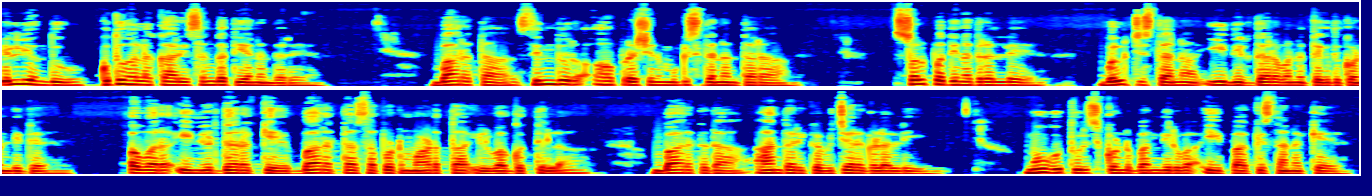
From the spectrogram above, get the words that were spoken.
ಇಲ್ಲಿ ಒಂದು ಕುತೂಹಲಕಾರಿ ಸಂಗತಿ ಏನೆಂದರೆ ಭಾರತ ಸಿಂಧೂರ್ ಆಪರೇಷನ್ ಮುಗಿಸಿದ ನಂತರ ಸ್ವಲ್ಪ ದಿನದರಲ್ಲೇ ಬಲೂಚಿಸ್ತಾನ ಈ ನಿರ್ಧಾರವನ್ನು ತೆಗೆದುಕೊಂಡಿದೆ. ಅವರ ಈ ನಿರ್ಧಾರಕ್ಕೆ ಭಾರತ ಸಪೋರ್ಟ್ ಮಾಡುತ್ತಾ ಇಲ್ವಾ ಗೊತ್ತಿಲ್ಲ. ಭಾರತದ ಆಂತರಿಕ ವಿಚಾರಗಳಲ್ಲಿ ಮೂಗು ತೂರಿಸಿಕೊಂಡು ಬಂದಿರುವ ಈ ಪಾಕಿಸ್ತಾನಕ್ಕೆ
